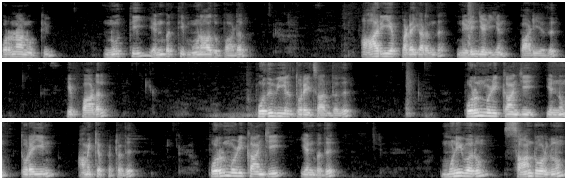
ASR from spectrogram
புறநானூற்றில் நூற்றி எண்பத்தி மூணாவது பாடல் ஆரிய படை கடந்த நெடுஞ்செழியன் பாடியது. இப்பாடல் பொதுவியல் துறை சார்ந்தது. பொருண்மொழி காஞ்சி என்னும் துறையின் அமைக்கப்பெற்றது. பொருண்மொழி காஞ்சி என்பது முனிவரும் சான்றோர்களும்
